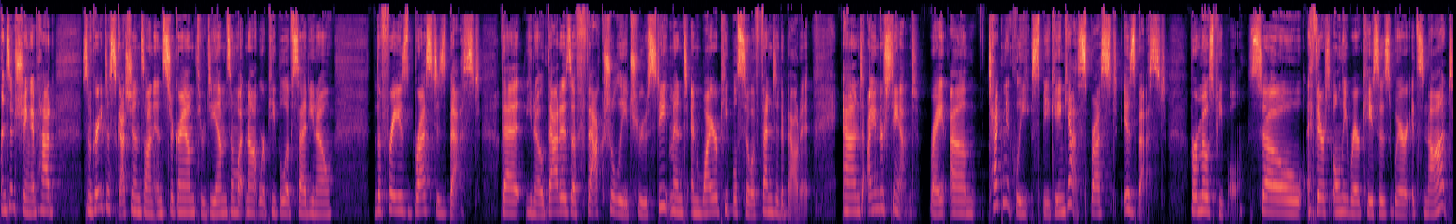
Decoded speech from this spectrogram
It's interesting. I've had some great discussions on Instagram through DMs and whatnot where people have said, you know, the phrase breast is best, that, you know, that is a factually true statement. And why are people so offended about it? And I understand, right? Um, technically speaking, yes, breast is best for most people. So there's only rare cases where it's not,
